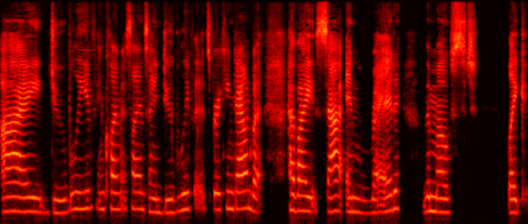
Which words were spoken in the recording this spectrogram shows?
I do believe in climate science. I do believe that it's breaking down, but have I sat and read the most like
